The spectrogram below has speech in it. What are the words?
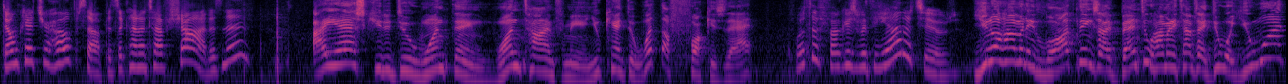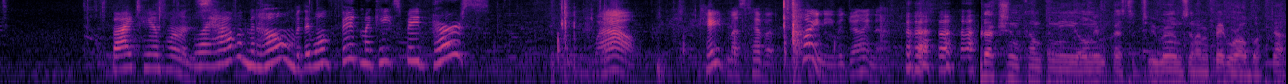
don't get your hopes up. It's a kind of tough shot, isn't it? I ask you to do one thing one time for me and you can't do. What the fuck is that? What the fuck is with the attitude? You know how many law things I've been to? How many times I do what you want? Buy tampons. Well, I have them at home, but they won't fit in my Kate Spade purse. Wow. Kate must have a tiny vagina. Production company only requested two rooms, and I'm afraid we're all booked up.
